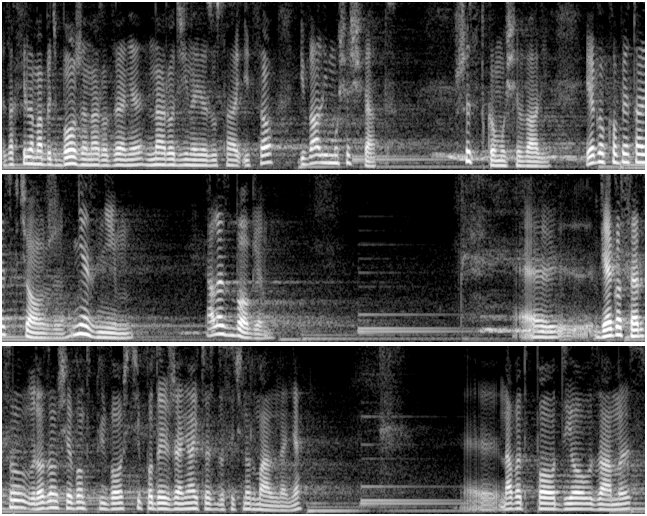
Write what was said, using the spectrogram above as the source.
Za chwilę ma być Boże Narodzenie, narodziny Jezusa i co? I wali mu się świat. Wszystko mu się wali. Jego kobieta jest w ciąży, nie z nim, ale z Bogiem. W jego sercu rodzą się wątpliwości, podejrzenia i to jest dosyć normalne, nie? Nawet podjął zamysł,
